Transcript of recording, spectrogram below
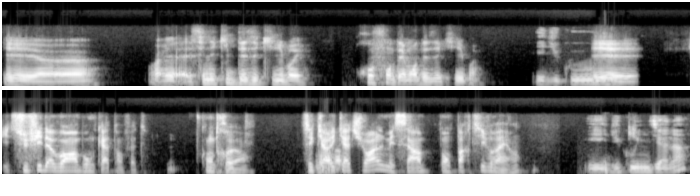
Et, et, euh, ouais, c'est une équipe déséquilibrée, profondément déséquilibrée. et du coup, Et Il te suffit d'avoir un bon 4 en fait contre eux. hein. C'est Voilà. caricatural, mais c'est un- en partie vrai. hein. et du coup, Indiana,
